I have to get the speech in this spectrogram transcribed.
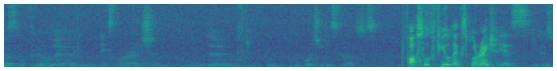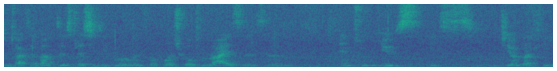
fossil fuel um, exploration. In the, in the Portuguese coast. Fossil because, fuel exploration. Yes, because we talked about the strategic moment for Portugal to rise as, um, and to use its geography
